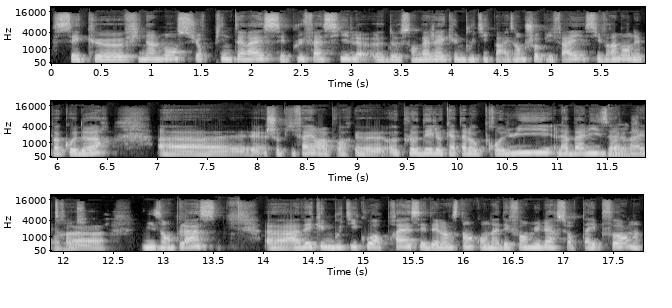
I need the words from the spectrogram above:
c'est que finalement sur Pinterest, c'est plus facile euh, de s'engager avec une boutique, par exemple Shopify. Si vraiment on n'est pas codeur, euh, Shopify, on va pouvoir euh, uploader le catalogue produit, la balise, elle va être euh, mise en place. avec une boutique WordPress et dès l'instant qu'on a des formulaires sur Typeform,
